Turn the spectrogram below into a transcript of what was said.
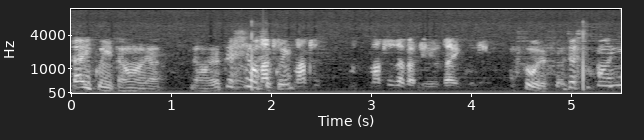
大工に頼んであったので、で市の松職員、松松坂という大工に。そうです。じゃあそこに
